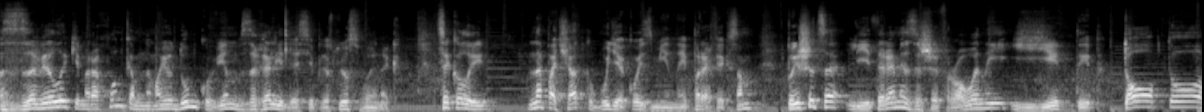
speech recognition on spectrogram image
За великим рахунком, на мою думку, він взагалі для C виник. Це коли на початку будь-якої зміни префіксом пишеться літерами зашифрований її тип. Тобто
